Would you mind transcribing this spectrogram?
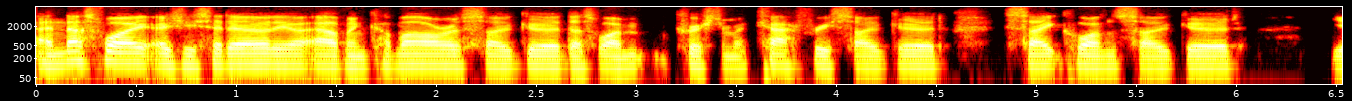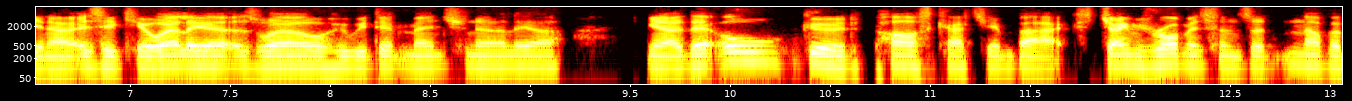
And that's why, as you said earlier, Alvin Kamara is so good. That's why Christian McCaffrey's so good. Saquon's so good you know, Ezekiel Elliott as well, who we didn't mention earlier. You know, they're all good pass catching backs. James Robinson's another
